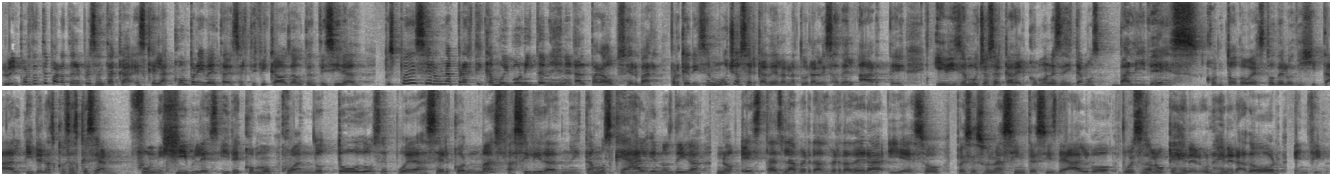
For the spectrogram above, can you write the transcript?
Lo importante para tener presente acá es que la compra y venta de certificados de autenticidad pues puede ser una práctica muy bonita en general para observar, porque dice mucho acerca de la naturaleza del arte y dice mucho acerca de cómo necesitamos validez con todo esto de lo digital y de las cosas que sean fungibles y de cómo cuando todo se puede hacer con más facilidad necesitamos que alguien nos diga no, esta es la verdad verdadera y eso pues es una síntesis de algo, pues es algo que genera un generador. En fin,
